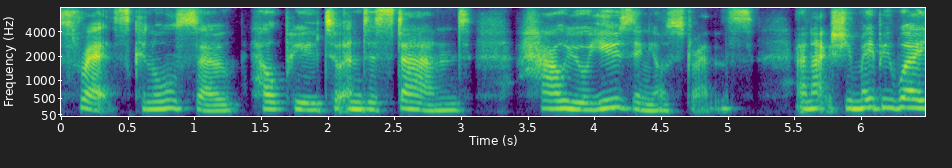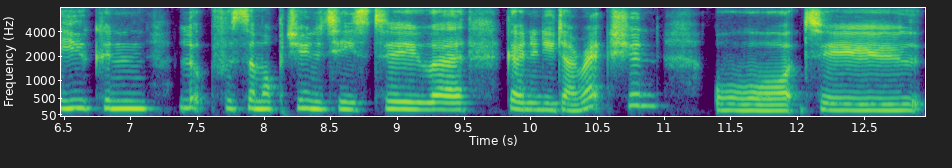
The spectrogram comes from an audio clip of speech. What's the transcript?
threats can also help you to understand how you're using your strengths and actually maybe where you can look for some opportunities to uh, go in a new direction or to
